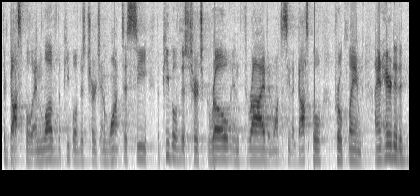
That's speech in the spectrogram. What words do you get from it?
the gospel and love the people of this church and want to see the people of this church grow and thrive and want to see the gospel proclaimed. I inherited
